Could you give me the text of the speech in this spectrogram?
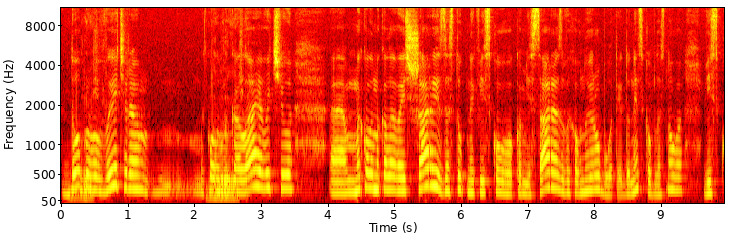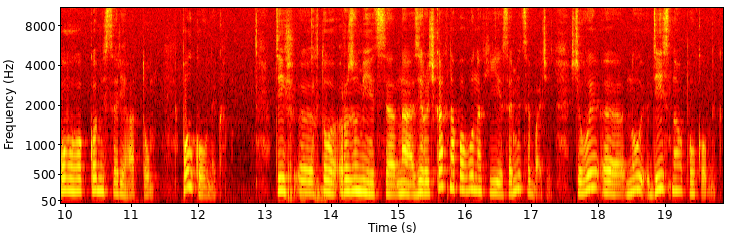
Доброго вечора, м, Микола Добрий. Миколаєвичу. Е, Микола Миколаєвич Шарий, заступник військового комісара з виховної роботи Донецького обласного військового комісаріату. Полковник. Ті, е, хто розуміється на зірочках на погонах, і самі це бачать, що ви е, ну, дійсно полковник.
